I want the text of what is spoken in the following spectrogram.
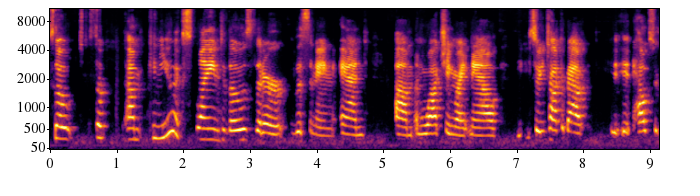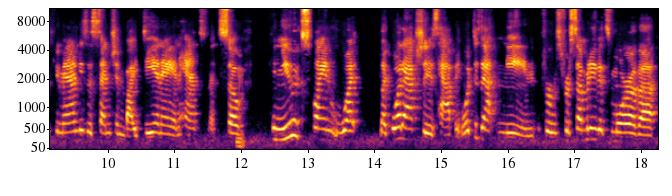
So, so um, can you explain to those that are listening and um, and watching right now? So you talk about it helps with humanity's ascension by DNA enhancement. So, mm. can you explain what like what actually is happening? What does that mean for for somebody that's more of a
